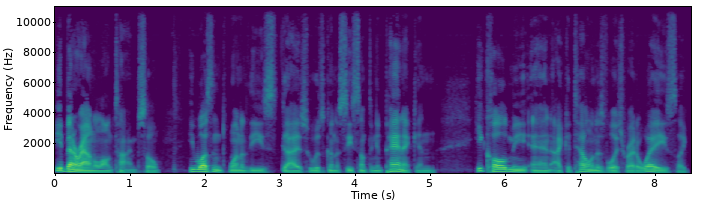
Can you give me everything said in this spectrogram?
he had been around a long time, so he wasn't one of these guys who was going to see something and panic. And he called me, and I could tell in his voice right away. He's like,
